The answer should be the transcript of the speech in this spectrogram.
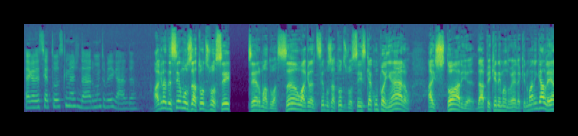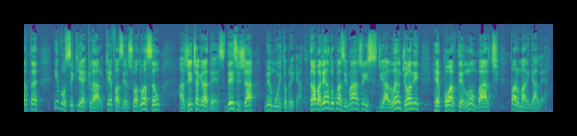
Quero agradecer a todos que me ajudaram. Muito obrigada. Agradecemos a todos vocês fizeram uma doação. Agradecemos a todos vocês que acompanharam a história da pequena Emanuele aqui no Maringá Alerta. E você que, é claro, quer fazer sua doação, a gente agradece. Desde já, meu muito obrigado. Trabalhando com as imagens de Alan Johnny, repórter Lombardi para o Maringá Alerta.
